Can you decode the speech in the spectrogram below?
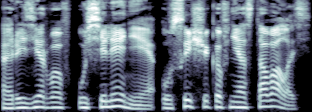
резервов усиления у сыщиков не оставалось.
